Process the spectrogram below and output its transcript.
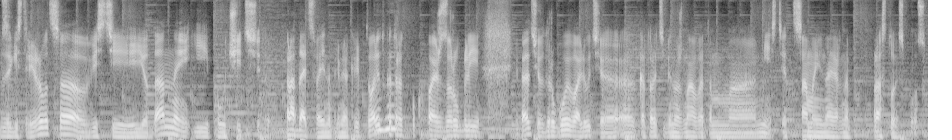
зарегистрироваться, ввести ее данные и получить, продать свои, например, криптовалюты, Мгм. которые ты покупаешь за рубли, и продать ее в другой валюте, э, которая тебе нужна в этом месте. Это самый, наверное, простой способ.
